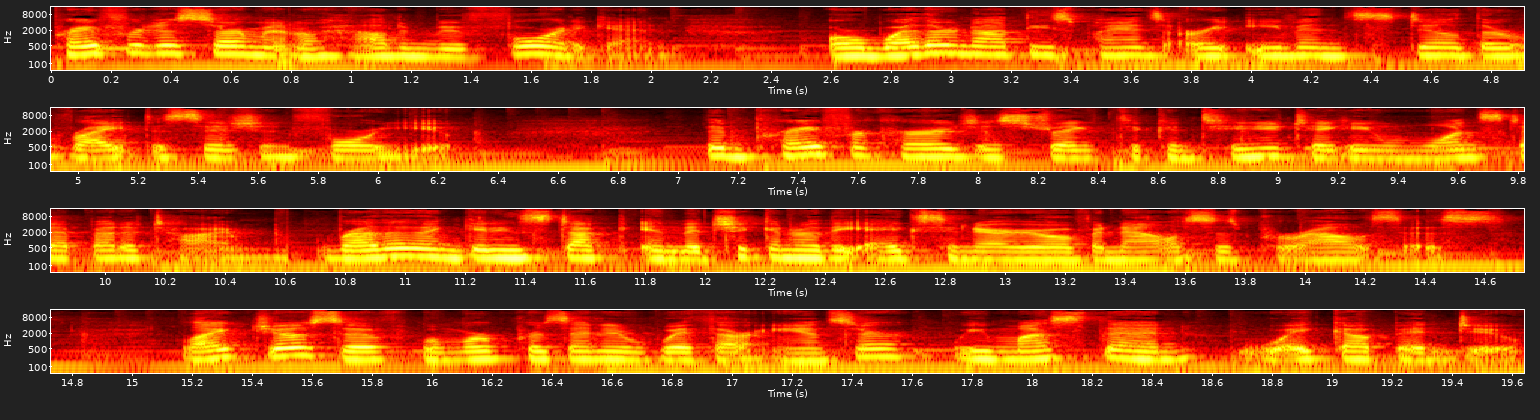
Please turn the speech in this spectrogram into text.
Pray for discernment on how to move forward again, or whether or not these plans are even still the right decision for you. Then pray for courage and strength to continue taking one step at a time, rather than getting stuck in the chicken or the egg scenario of analysis paralysis. Like Joseph, when we're presented with our answer, we must then wake up and do.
